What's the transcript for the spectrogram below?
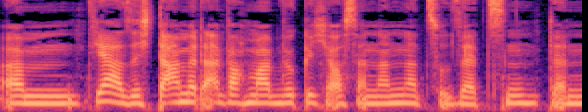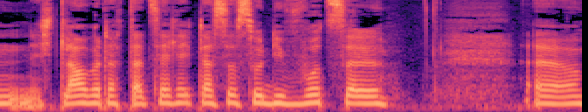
ähm, ja, sich damit einfach mal wirklich auseinanderzusetzen. Denn ich glaube, dass tatsächlich, das ist so die Wurzel, äh,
